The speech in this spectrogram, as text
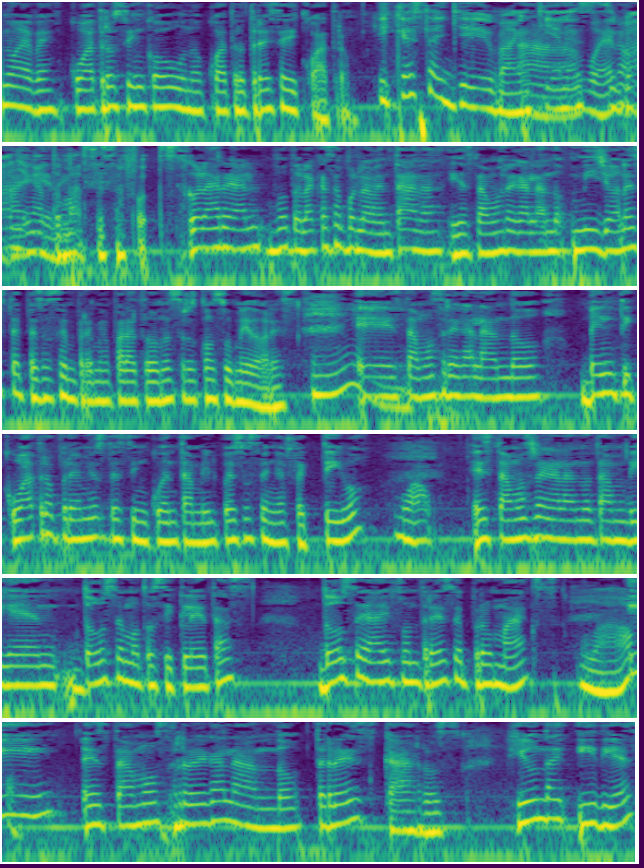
829-451-4364. ¿Y qué se llevan Ah, quienes bueno, vayan a tomarse esas fotos? Cola Real botó la casa por la ventana y estamos regalando millones de pesos en premio para todos nuestros consumidores. Mm. Eh, estamos regalando 24 premios de 50 mil pesos en efectivo. Wow. Estamos regalando también 12 motocicletas, 12 iPhone 13 Pro Max. Wow. Y estamos regalando tres carros Hyundai i10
